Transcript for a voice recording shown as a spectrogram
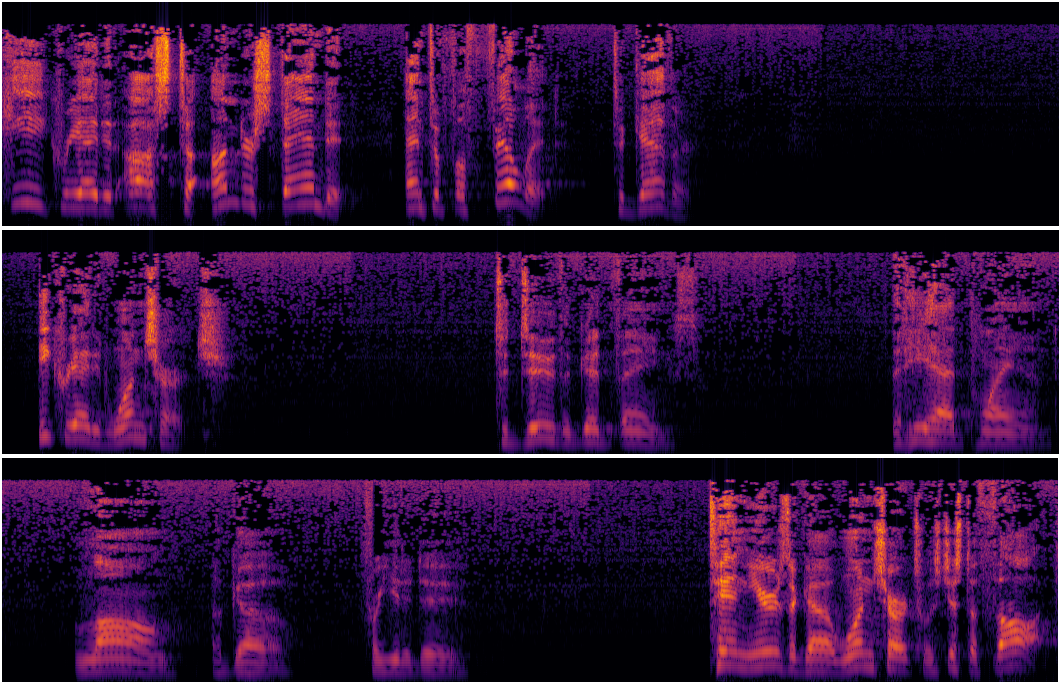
he created us to understand it and to fulfill it together. He created one church to do the good things that He had planned long ago for you to do. Ten years ago, one church was just a thought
